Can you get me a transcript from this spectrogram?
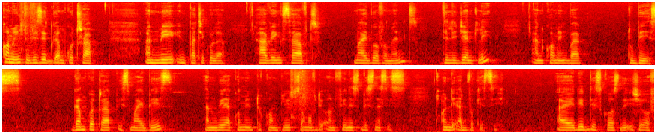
coming to visit GAMCOTRAP and me in particular, having served my government diligently and coming back to base. GAMCOTRAP is my base and we are coming to complete some of the unfinished businesses on the advocacy. I did discuss the issue of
